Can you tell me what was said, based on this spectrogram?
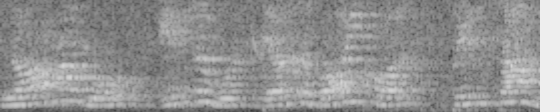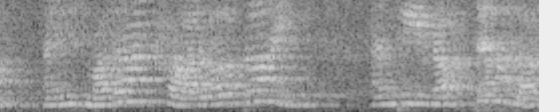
Long ago, in the woods, there was a boy called Prince Sama, and his mother and father were blind, and he loved them a lot.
